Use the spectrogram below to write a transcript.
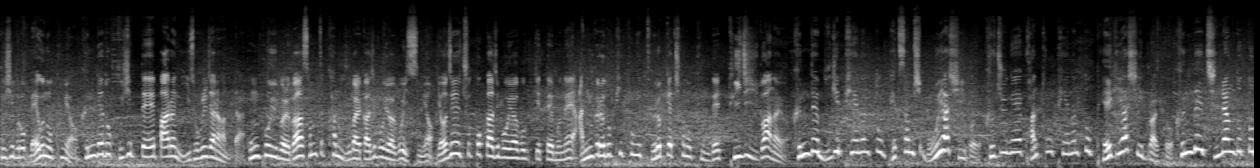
90으로 매우 높으며 근데도 90대의 빠른 이속을 자랑합니다. 공포 유발과 섬뜩한 유발까지 보유하고 있으며 여제의 축복까지 보유하고 있기 때문에 안 그래도 피통이 더럽게 쳐놓픈데 뒤지지도 않아요. 근데 무기 피해는 또 135야 씨벌 그 중에 관통 피해는 또 100이야 씨부랄 거 근데 질량도 또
